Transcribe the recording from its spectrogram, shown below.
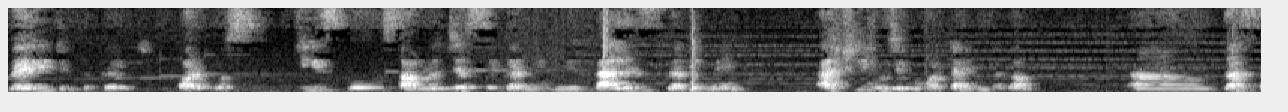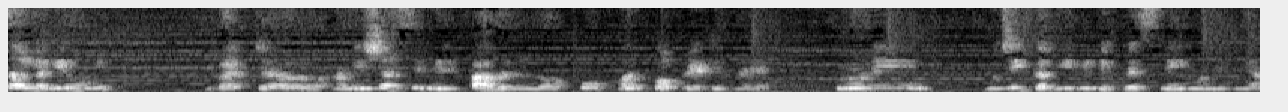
very difficult और उस चीज़ को सामंजस्य करने में बैलेंस करने में एक्चुअली मुझे बहुत टाइम लगा दस uh, साल लगे होंगे बट uh, हमेशा से मेरे फादर इन लॉ बहुत कोऑपरेटिव रहे उन्होंने मुझे कभी भी डिप्रेस नहीं होने दिया।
